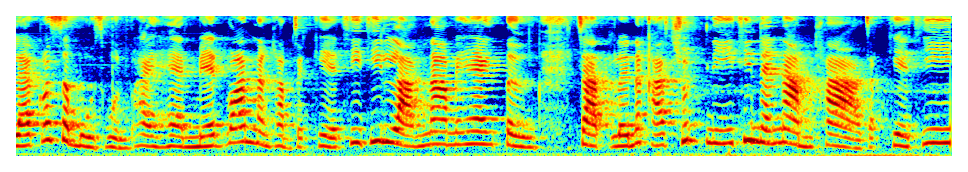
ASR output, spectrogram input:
แล้วก็สบู่สมุนไพรแฮนด์เมดว่านนางคำจากเคที่ที่ล้างหน้าไม่แห้งตึง จัดเลยนะคะ ชุดนี้ที่แนะนำค่ะจากเคที่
